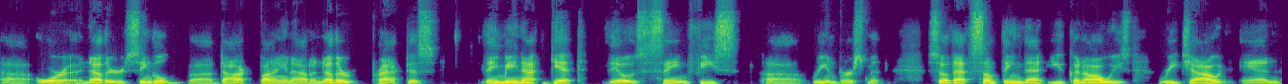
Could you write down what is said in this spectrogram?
uh, or another single uh, doc buying out another practice, they may not get those same fees uh, reimbursement. So that's something that you can always reach out and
